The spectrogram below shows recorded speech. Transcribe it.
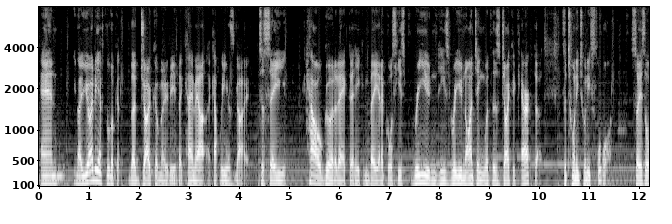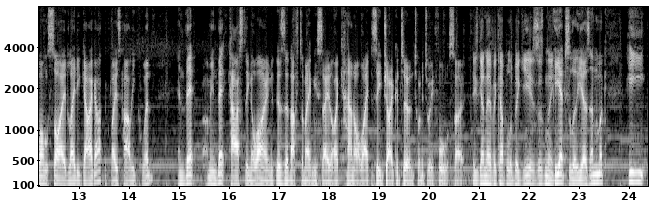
And, you know, you only have to look at the Joker movie that came out a couple of years ago to see how good an actor he can be. And of course, he's, reun- he's reuniting with his Joker character for 2024. So he's alongside Lady Gaga, who plays Harley Quinn. And that, I mean, that casting alone is enough to make me say I cannot wait to see Joker 2 in 2024. So he's going to have a couple of big years, isn't he? He absolutely is. And look, he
